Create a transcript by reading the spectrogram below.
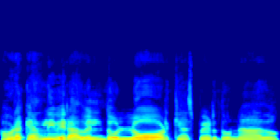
Ahora que has liberado el dolor, que has perdonado,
